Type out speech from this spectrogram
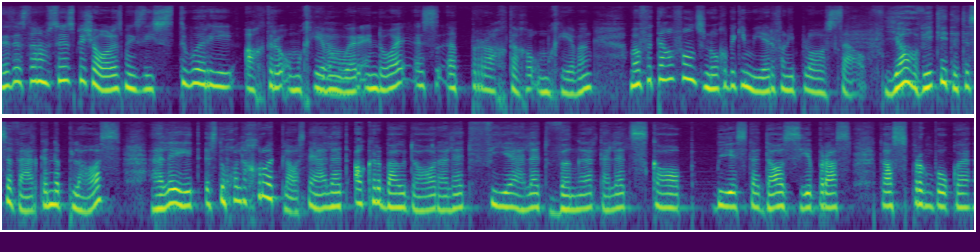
Dit is dan so spesiaal as mens die storie agter 'n omgewing Ja. hoor en daai is 'n pragtige omgewing. Maar vertel vir ons nog 'n bietjie meer van die plaas self. Ja, weet jy, dit is 'n werkende plaas. Hulle het is nogal 'n groot plaas, nee. Hulle het akkerbou daar, hulle het vee, hulle het wingerd, hulle het skaap, beeste, daar's sebras, daar's springbokke,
